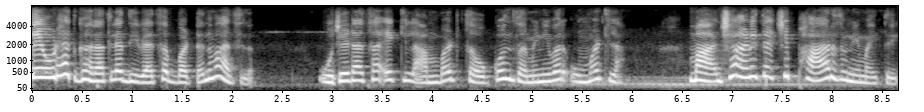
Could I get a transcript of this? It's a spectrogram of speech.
तेवढ्यात घरातल्या दिव्याचं बटन वाजलं. उजेडाचा एक लांबट चौकोन जमिनीवर उमटला. माझी आणि त्याची फार जुनी मैत्री.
